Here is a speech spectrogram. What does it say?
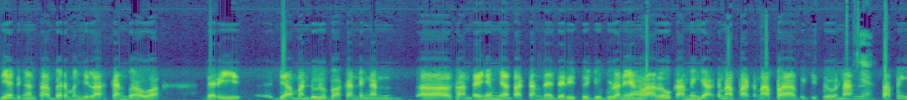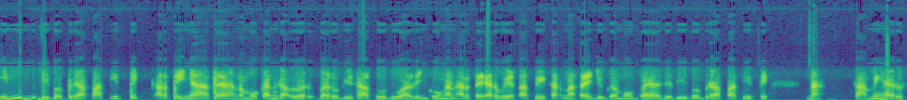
dia dengan sabar menjelaskan bahwa dari zaman dulu bahkan dengan uh, santainya menyatakan nah, dari tujuh bulan yang lalu kami nggak kenapa-kenapa begitu. Nah, yeah. tapi ini di beberapa titik artinya saya menemukan nggak baru di satu dua lingkungan RT RW, tapi karena saya juga mobile jadi beberapa titik. Nah, kami harus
